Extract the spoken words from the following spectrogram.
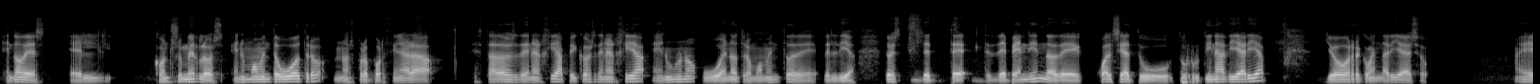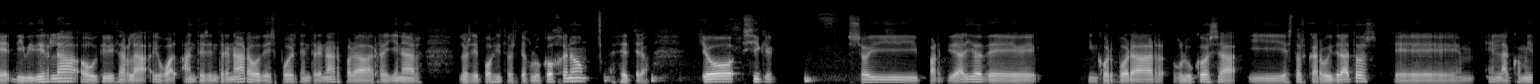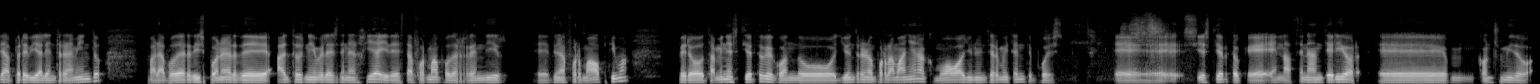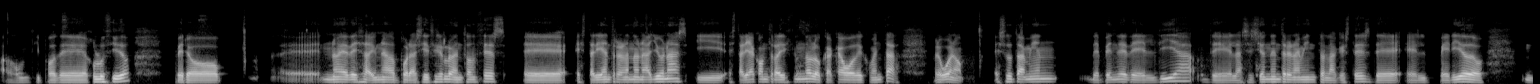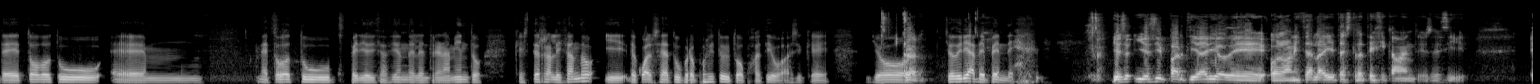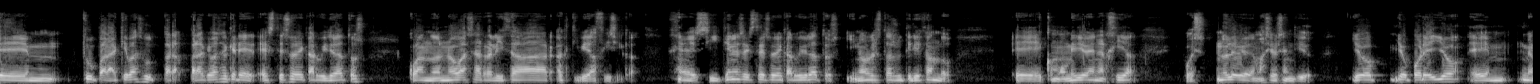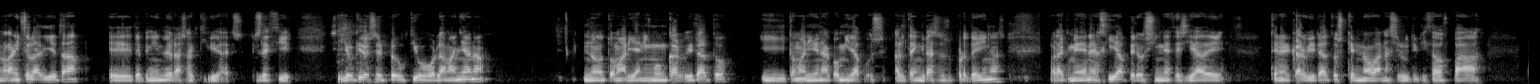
Entonces, el consumirlos en un momento u otro nos proporcionará estados de energía, picos de energía en uno u en otro momento del día. Entonces, dependiendo de cuál sea tu, rutina diaria, yo recomendaría eso, eh, dividirla o utilizarla igual antes de entrenar o después de entrenar para rellenar los depósitos de glucógeno, etcétera. Yo sí que soy partidario de incorporar glucosa y estos carbohidratos eh, en la comida previa al entrenamiento para poder disponer de altos niveles de energía y de esta forma poder rendir eh, de una forma óptima. Pero también es cierto que cuando yo entreno por la mañana, como hago ayuno intermitente, pues eh, sí es cierto que en la cena anterior he consumido algún tipo de glúcido, pero no he desayunado, por así decirlo, entonces estaría entrenando en ayunas y estaría contradiciendo lo que acabo de comentar. Pero bueno, eso también depende del día, de la sesión de entrenamiento en la que estés, del periodo de todo tu... Em, de toda tu periodización del entrenamiento que estés realizando y de cuál sea tu propósito y tu objetivo. Así que yo, yo diría depende. Yo, yo soy partidario de organizar la dieta estratégicamente, es decir, Em, tú para qué, vas, para, para qué vas a querer exceso de carbohidratos cuando no vas a realizar actividad física. Eh, si tienes exceso de carbohidratos y no los estás utilizando eh, como medio de energía, pues no le veo demasiado sentido. Yo, yo por ello em, me organizo la dieta eh, dependiendo de las actividades. Es decir, si yo quiero ser productivo por la mañana, no tomaría ningún carbohidrato y tomaría una comida pues alta en grasas o proteínas para que me dé energía, pero sin necesidad de, tener carbohidratos que no van a ser utilizados para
